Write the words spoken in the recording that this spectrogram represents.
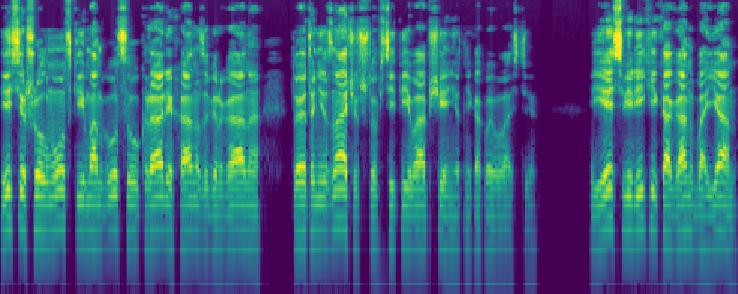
«Если шулмутские мангусы украли хана Забергана, то это не значит, что в степи вообще нет никакой власти. Есть великий Каган Баян,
